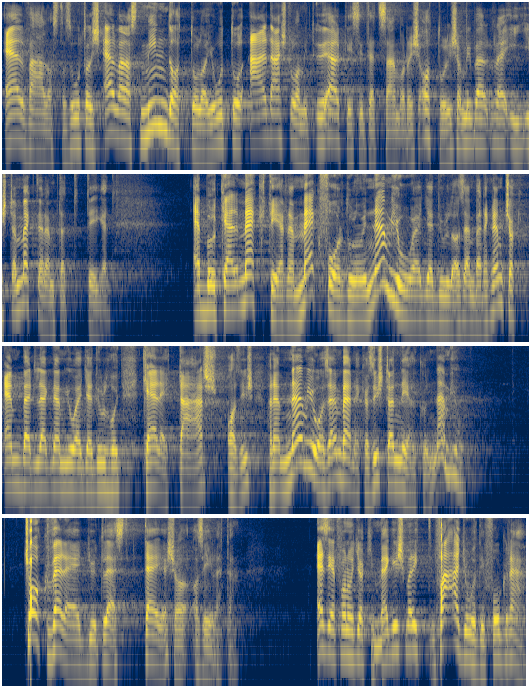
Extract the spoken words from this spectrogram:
elválaszt az Úrtól, és elválaszt mindattól a jótól, áldástól, amit ő elkészített számomra, és attól is, amivel így Isten megteremtett téged. Ebből kell megtérnem, megfordulni, hogy nem jó egyedül az embernek, nem csak emberileg nem jó egyedül, hogy kell egy társ, az is, hanem nem jó az embernek az Isten nélkül. Nem jó. Csak vele együtt lesz teljes az életem. Ezért van, hogy aki megismeri, vágyódni fog rá.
